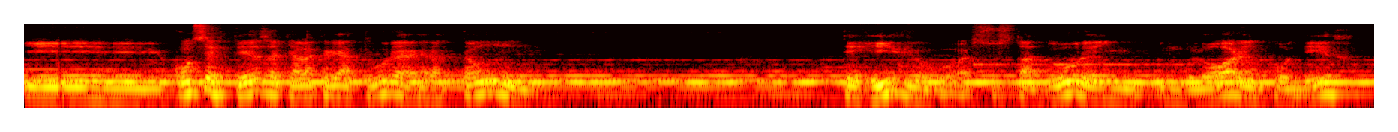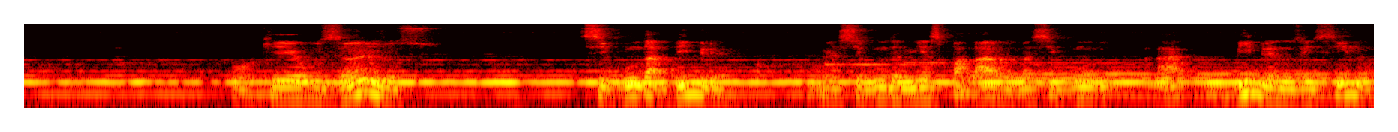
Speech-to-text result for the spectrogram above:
E com certeza aquela criatura era tão terrível, assustadora em, em glória, em poder, porque os anjos, segundo a Bíblia, não é segundo as minhas palavras, mas segundo a Bíblia nos ensina,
